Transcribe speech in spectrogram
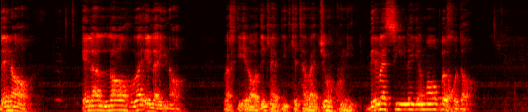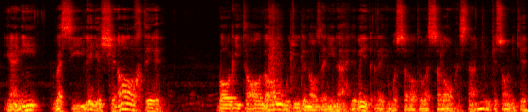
بنا الله و الینا. وقتی اراده کردید که توجه کنید به وسیله ما به خدا. یعنی وسیله شناخت باری تعالی وجود نازنین اهل بیت علیهم السلام هستن. این کسانی که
